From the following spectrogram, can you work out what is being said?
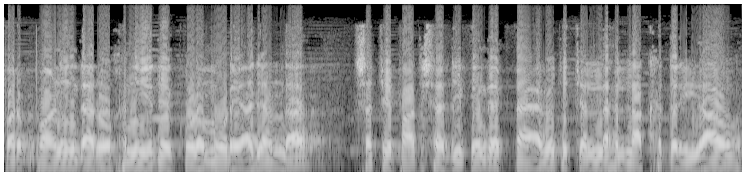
ਪਰ ਪਾਣੀ ਦਾ ਰੁਖ ਨਹੀਂ ਇਹਦੇ ਕੋਲ ਮੋੜਿਆ ਜਾਂਦਾ। ਸੱਚੇ ਪਾਤਸ਼ਾਹ ਜੀ ਕਹਿੰਦੇ ਪੈ ਵਿੱਚ ਚੱਲਹਿ ਲੱਖ ਦਰਿਆਓ,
